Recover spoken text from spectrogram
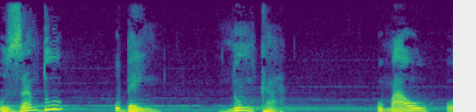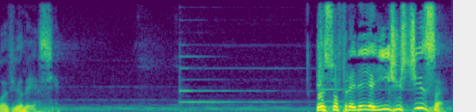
Usando o bem, nunca o mal ou a violência. Eu sofrerei a injustiça.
